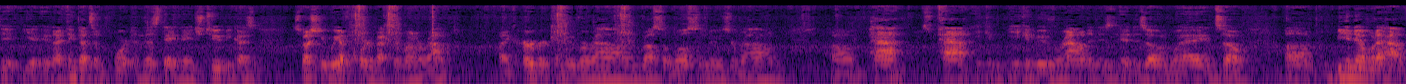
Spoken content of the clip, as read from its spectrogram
and I think that's important in this day and age too, because especially we have quarterbacks that run around. Like Herbert can move around, Russell Wilson moves around, um, Pat, Pat, he can he can move around in his in his own way, and so um, being able to have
